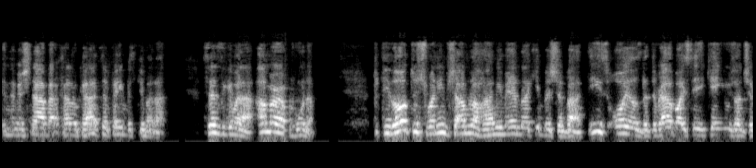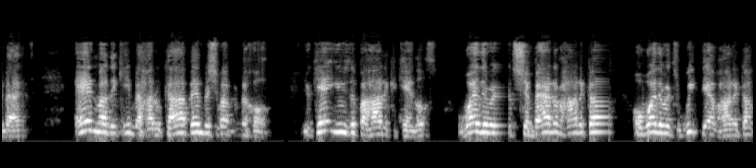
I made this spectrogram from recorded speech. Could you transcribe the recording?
in the Mishnah about Chanukah. It's a famous Gemara. Says the Gemara, Amar Huna. These oils that the rabbis say you can't use on Shabbat, and madikim beHanukkah ben b'Shabbat b'Bechol. You can't use it for Hanukkah candles, whether it's Shabbat of Hanukkah or whether it's weekday of Hanukkah.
